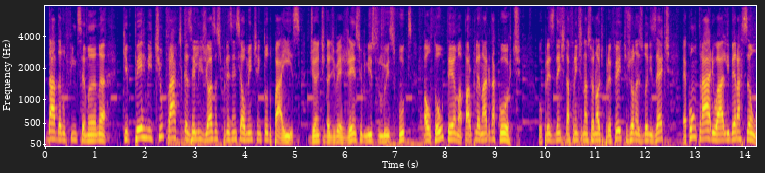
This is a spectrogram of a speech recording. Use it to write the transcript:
dada no fim de semana, que permitiu práticas religiosas presencialmente em todo o país. Diante da divergência, o ministro Luiz Fux pautou o tema para o plenário da corte. O presidente da Frente Nacional de Prefeitos, Jonas Donizete, é contrário à liberação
